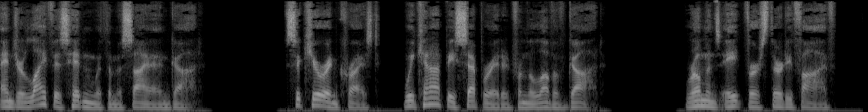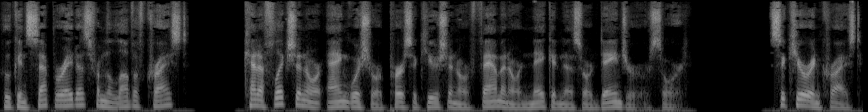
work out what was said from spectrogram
and your life is hidden with the Messiah in God. Secure in Christ, we cannot be separated from the love of God. Romans 8 verse 35 Who can separate us from the love of Christ? Can affliction or anguish or persecution or famine or nakedness or danger or sword? Secure in Christ,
